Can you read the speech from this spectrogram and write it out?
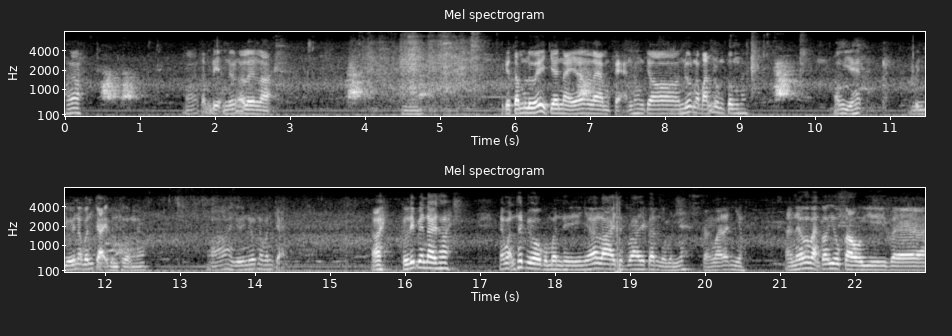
thấy không? Đó, tấm điện nước nó lên lại. Ừ. cái tấm lưới ở trên này nó làm cản không cho nước nó bắn lung tung thôi. Không gì hết. Bên dưới nó vẫn chạy bình thường thôi đó dưới nước nó vẫn chạy rồi clip đến đây thôi. Nếu bạn thích video của mình thì nhớ like subscribe cho kênh của mình nhé. Cảm ơn bạn rất nhiều. À, nếu các bạn có yêu cầu gì về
